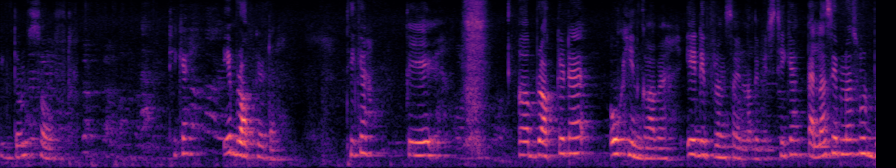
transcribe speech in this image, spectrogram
ਇੱਕਦਮ ਸੌਫਟ ਠੀਕ ਹੈ? ਇਹ ਬ੍ਰੋਕਟ ਹੈ। ਠੀਕ ਹੈ? ਤੇ ਬ੍ਰੋਕਟ ਹੈ, ਉਹ ਖੀਨਕਾਬ ਹੈ। ਇਹ ਡਿਫਰੈਂਸ ਹੈ ਇਹਨਾਂ ਦੇ ਵਿੱਚ। ਠੀਕ ਹੈ? ਪਹਿਲਾਂ ਸੀ ਆਪਣਾ ਸੂਟ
